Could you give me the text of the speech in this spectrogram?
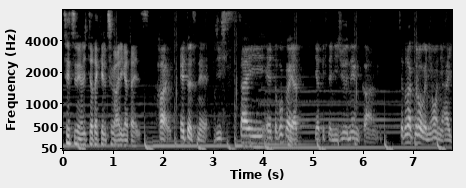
説明をいただけるとすごいありがたいです。はい。えっとですね、実際、えっと、僕がややってきた20年間、セパタクローが日本に入っ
